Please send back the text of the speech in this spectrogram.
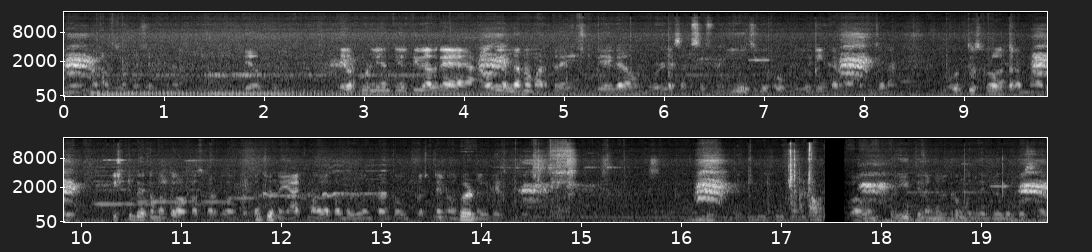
ನಮ್ಮ ಸ್ವಂತ ಶಕ್ತಿನ ದೇವ್ರು ಕೊಡ್ಲಿ. ದೇವ್ರು ಕೊಡಲಿ ಅಂತ ಹೇಳ್ತೀವಿ ಆದರೆ ಅವರು ಎಲ್ಲನೂ ಮಾಡ್ತಾರೆ. ಇಷ್ಟು ಬೇಗ ಒಂದು ಒಳ್ಳೆ ಸಕ್ಸಸ್ನ ಈ ಏಜ್ಗೆ ಕೊಟ್ಟು ಇಡೀ ಕರ್ನಾಟಕ ಜನ ಗುರುತಿಸ್ಕೊಳ್ಳೋ ಥರ ಮಾಡಿ ಇಷ್ಟು ಬೇಗ ಮತ್ತೆ ವಾಪಸ್ ಕರ್ಕೊಳ್ಳುವಂಥ ಯಾಕೆ ಮಾಡದಪ್ಪ ಭಗವಂತ ಅಂತ ಒಂದು ಪ್ರಶ್ನೆ ನಾವು ಒಂದು ಪ್ರೀತಿ ನಮ್ಮೆಲ್ಲರ ಮಧ್ಯೆ ಇರೋದಕ್ಕೋಸ್ಕರ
